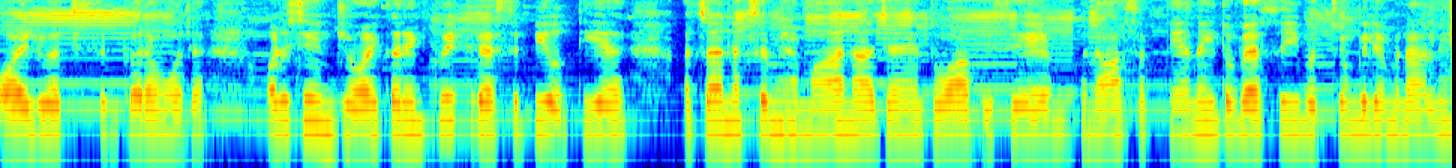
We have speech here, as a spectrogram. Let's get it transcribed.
ऑयल वो अच्छे से गर्म हो जाए। और इसे इंजॉय करें। क्विक रेसिपी होती है। अचानक से मेहमान आ जाएँ तो आप इसे बना सकते हैं। नहीं तो वैसे ही बच्चों के लिए बना लें।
